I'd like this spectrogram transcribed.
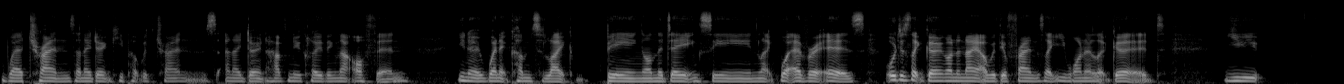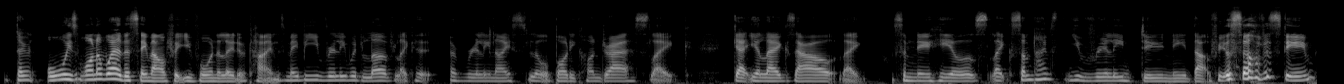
wear trends and I don't keep up with trends and I don't have new clothing that often, you know, when it comes to like being on the dating scene, like whatever it is, or just like going on a night out with your friends, like you want to look good, you don't always want to wear the same outfit you've worn a load of times. Maybe you really would love like a, a really nice little bodycon dress, like get your legs out, like some new heels. Like sometimes you really do need that for your self-esteem.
